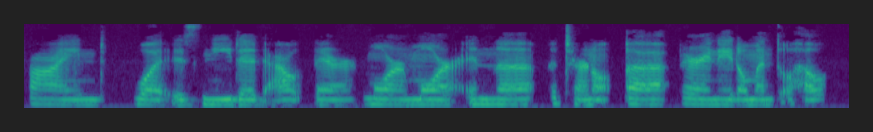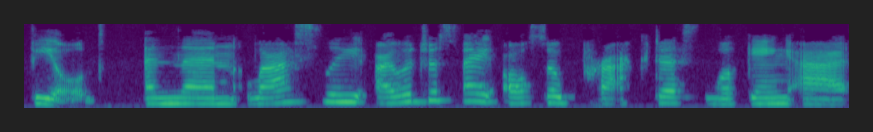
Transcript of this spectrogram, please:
find what is needed out there more and more in the paternal, uh, perinatal mental health field. And then lastly, I would just say also practice looking at,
